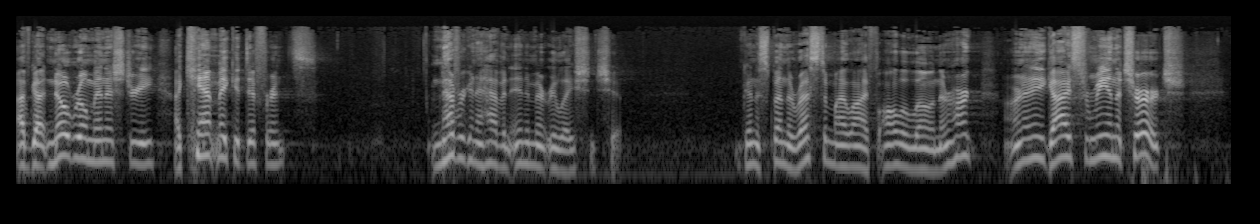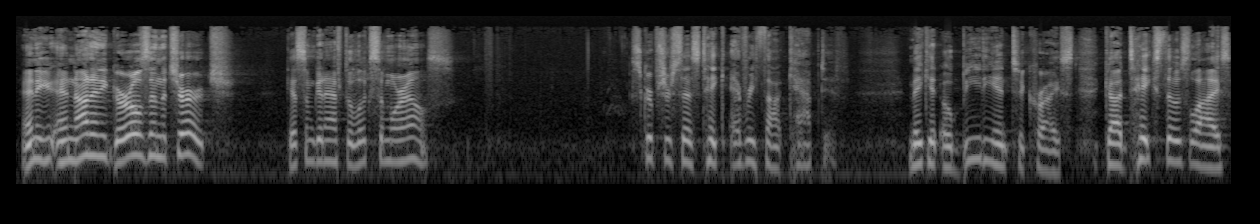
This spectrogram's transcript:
I've got no real ministry. I can't make a difference. I'm never going to have an intimate relationship. I'm going to spend the rest of my life all alone. There aren't, aren't any guys for me in the church, any, and not any girls in the church. Guess I'm going to have to look somewhere else. Scripture says, take every thought captive make it obedient to Christ. God takes those lies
